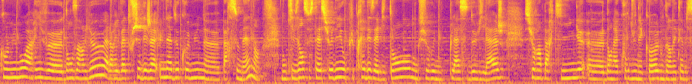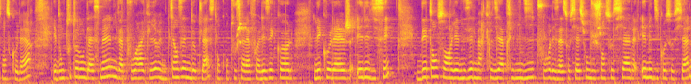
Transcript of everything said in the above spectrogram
Quand le MUMO arrive euh, dans un lieu, alors il va toucher déjà une à deux communes euh, par semaine. Donc il vient se stationner au plus près des habitants, donc sur une place de village, sur un parking, dans la cour d'une école ou d'un établissement scolaire. Et donc tout au long de la semaine, il va pouvoir accueillir une quinzaine de classes. Donc on touche à la fois les écoles, les collèges et les lycées. Des temps sont organisés le mercredi après-midi pour les associations du champ social et médico-social.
